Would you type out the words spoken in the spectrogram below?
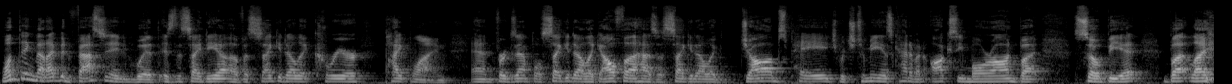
one thing that I've been fascinated with is this idea of a psychedelic career pipeline. And for example, Psychedelic Alpha has a psychedelic jobs page, which to me is kind of an oxymoron, but so be it. But like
